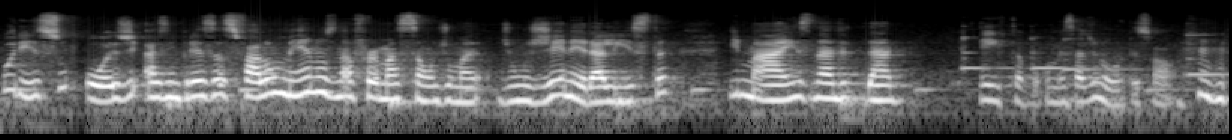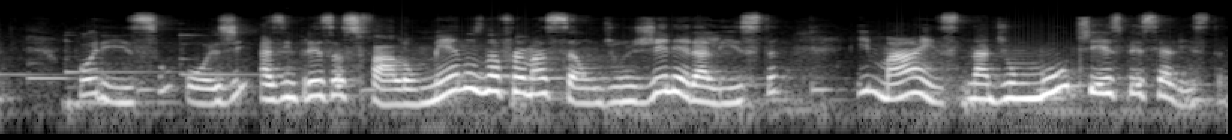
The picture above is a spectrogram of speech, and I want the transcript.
Por isso, hoje, as empresas falam menos na formação de, uma, de um generalista e mais na, na. Eita, vou começar de novo, pessoal. Por isso, hoje, as empresas falam menos na formação de um generalista e mais na de um multiespecialista.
